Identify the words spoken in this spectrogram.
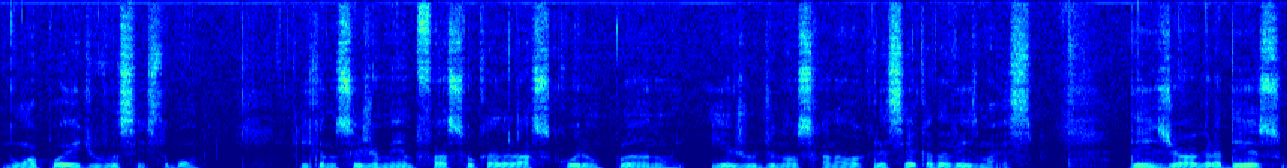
de um apoio de vocês, tá bom? Clica no Seja Membro, faça seu cadastro, escolha um plano e ajude o nosso canal a crescer cada vez mais. Desde já eu agradeço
